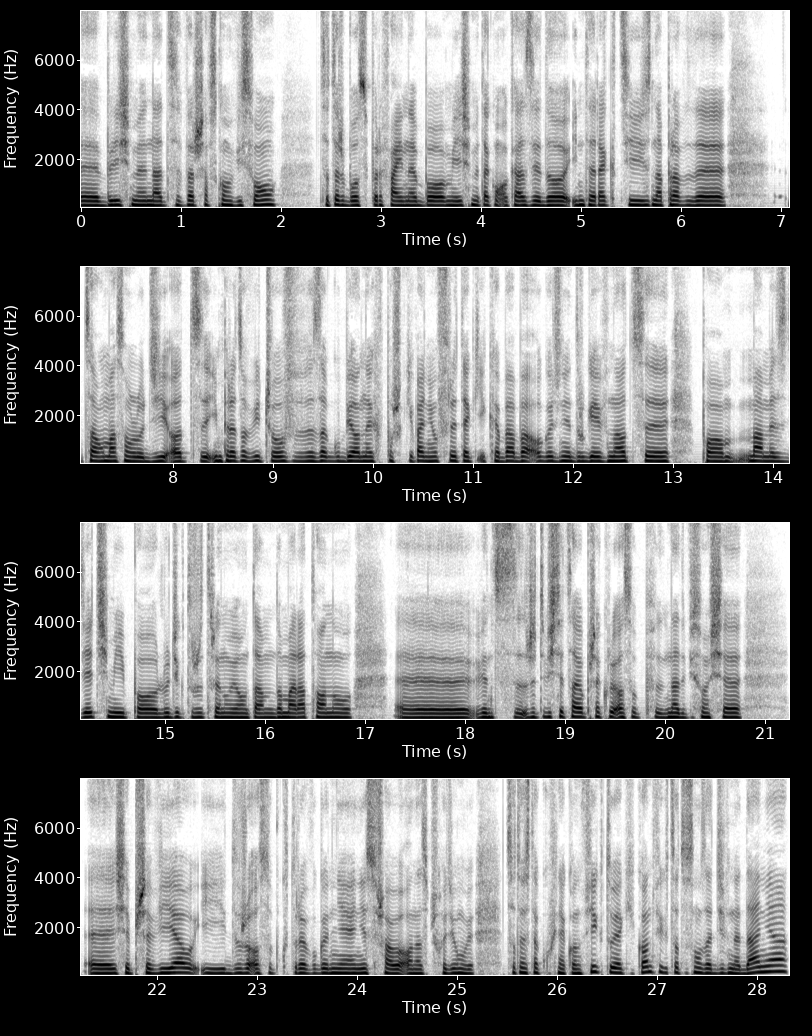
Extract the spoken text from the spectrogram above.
E, byliśmy nad warszawską Wisłą, co też było super fajne, bo mieliśmy taką okazję do interakcji z naprawdę całą masą ludzi, od imprezowiczów zagubionych w poszukiwaniu frytek i kebaba o godzinie drugiej w nocy, po mamy z dziećmi, po ludzi, którzy trenują tam do maratonu, e, więc rzeczywiście cały przekrój osób nad Wisłą się się przewijał i dużo osób, które w ogóle nie, nie słyszały o nas, przychodziło mówię, co to jest ta kuchnia konfliktu, jaki konflikt, co to są za dziwne dania?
